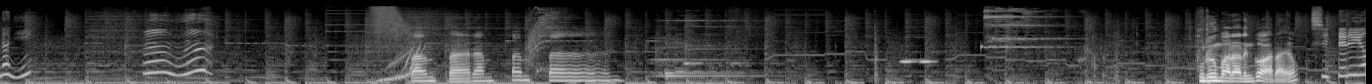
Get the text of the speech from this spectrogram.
당. なになに 빰빠람 빰빰. 부르마라는 거 알아요? 知ってるよ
